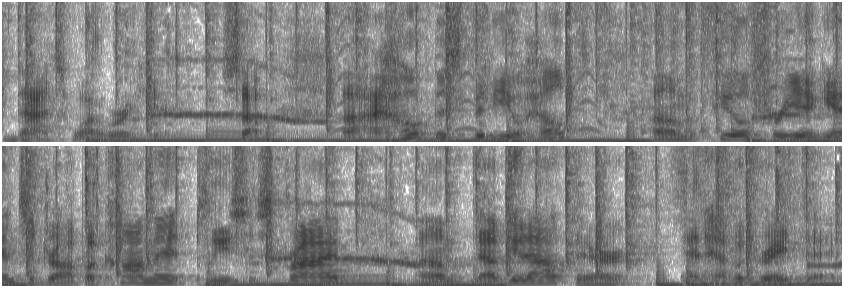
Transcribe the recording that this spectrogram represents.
That's why we're here. So uh, I hope this video helped. Um, feel free again to drop a comment. Please subscribe. Um, now get out there and have a great day.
